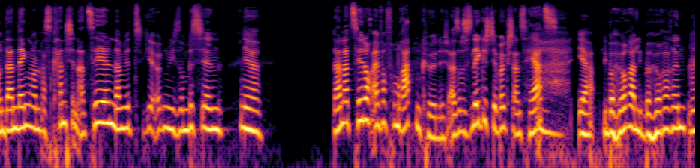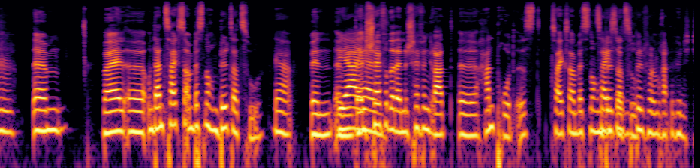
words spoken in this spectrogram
Und dann denkt man, was kann ich denn erzählen, damit hier irgendwie so ein bisschen, ja, dann erzähl doch einfach vom Rattenkönig. Also das lege ich dir wirklich ans Herz, ja, lieber Hörer, liebe Hörerin. Mhm. Ähm, weil, äh, und dann zeigst du am besten noch ein Bild dazu. ja. Wenn ähm, Ja, dein ja. Chef oder deine Chefin gerade äh, Handbrot isst, zeigst du am besten noch ein Bild uns das dazu. Bild von einem Rattenkönig.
